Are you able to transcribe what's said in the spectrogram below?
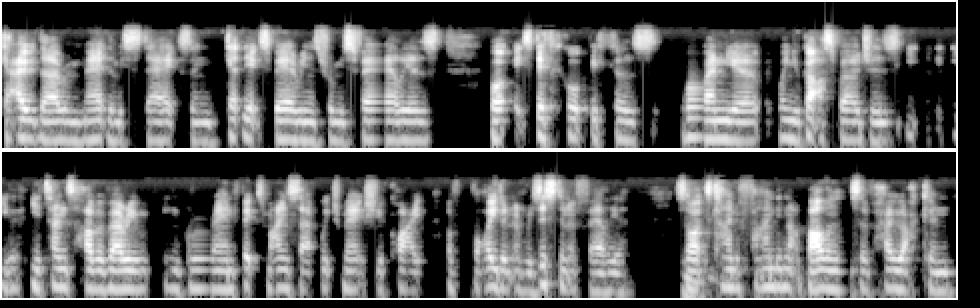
get out there and make the mistakes and get the experience from his failures. But it's difficult because when you when you've got Asperger's, you, you, tend to have a very ingrained fixed mindset, which makes you quite avoidant and resistant of failure. So mm. it's kind of finding that balance of how I can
